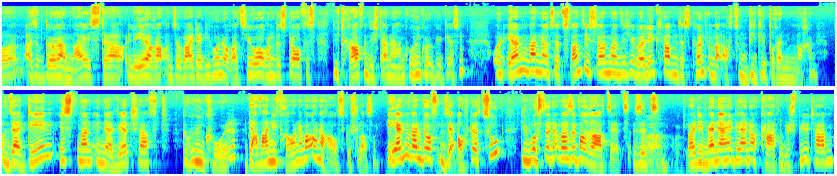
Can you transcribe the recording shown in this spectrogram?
äh, also Bürgermeister, Lehrer und so weiter, die Honoratioren des Dorfes, die trafen sich dann und haben Grünkohl gegessen. Und irgendwann 1920 soll man sich überlegt haben, das könnte man auch zum Biegebrennen machen. Und seitdem isst man in der Wirtschaft Grünkohl. Da waren die Frauen aber auch noch ausgeschlossen. Irgendwann durften sie auch dazu, die mussten aber separat sitzen, ah, okay. weil die Männer hinterher noch Karten gespielt haben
